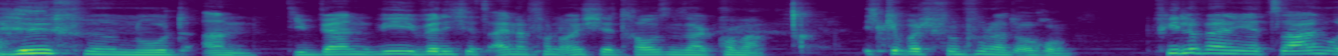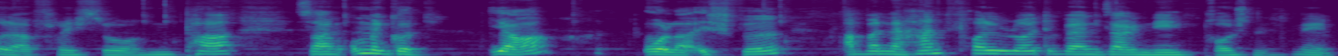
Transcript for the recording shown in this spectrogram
Hilfenot an. Die werden, wie wenn ich jetzt einer von euch hier draußen sagt, komm mal, ich gebe euch 500 Euro. Viele werden jetzt sagen, oder vielleicht so ein paar sagen, oh mein Gott, ja, oder ich will. Aber eine Handvoll Leute werden sagen, nee, brauche ich nicht, nee.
